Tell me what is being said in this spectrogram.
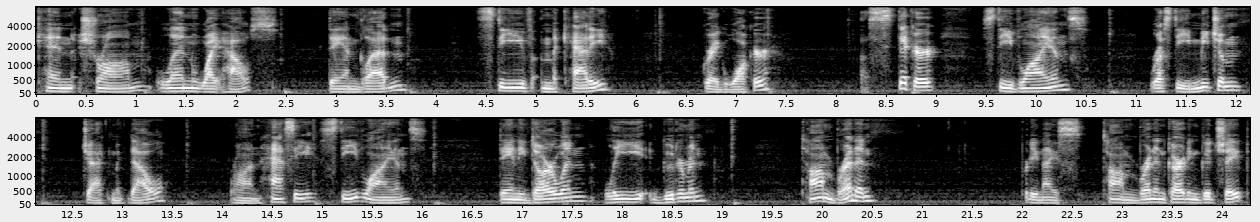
Ken Schramm. Len Whitehouse. Dan Gladden. Steve McCatty. Greg Walker. A sticker. Steve Lyons. Rusty Meacham. Jack McDowell, Ron Hassey, Steve Lyons, Danny Darwin, Lee Guetterman, Tom Brennan, pretty nice Tom Brennan card in good shape,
